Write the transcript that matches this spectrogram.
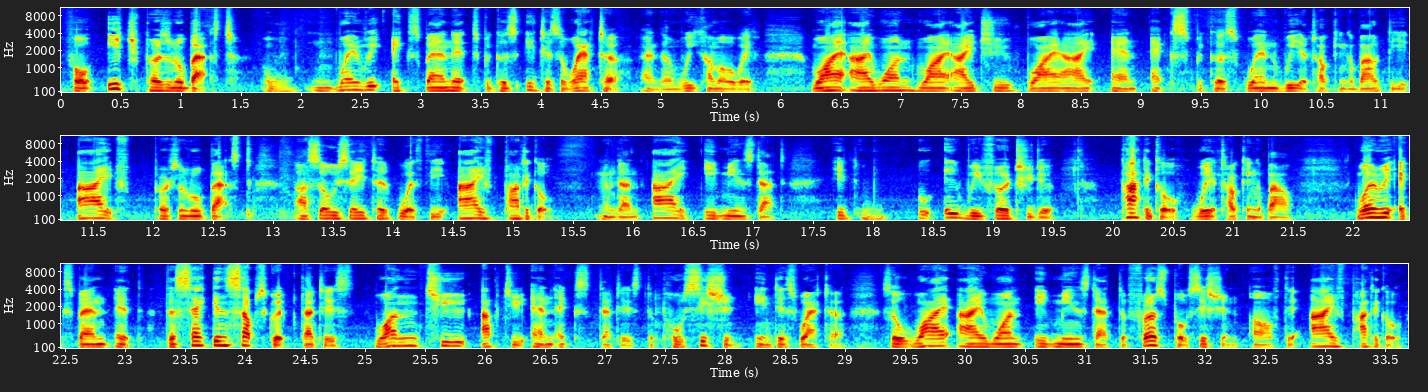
for each personal best, when we expand it because it is a vector and then we come up with yi1 yi2 ynx because when we are talking about the i personal best associated with the i particle and then i it means that it it refers to the particle we're talking about when we expand it the second subscript that is 1 2 up to nx that is the position in this vector. So yi1 it means that the first position of the ith particle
